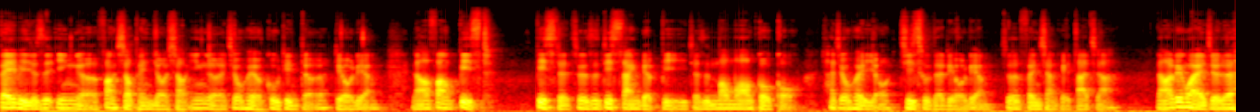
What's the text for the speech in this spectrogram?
Baby 就是婴儿，放小朋友小婴儿就会有固定的流量。然后放 Beast。Beast 这个是第三个 B，就是猫猫狗狗，它就会有基础的流量，就是分享给大家。然后另外也觉得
